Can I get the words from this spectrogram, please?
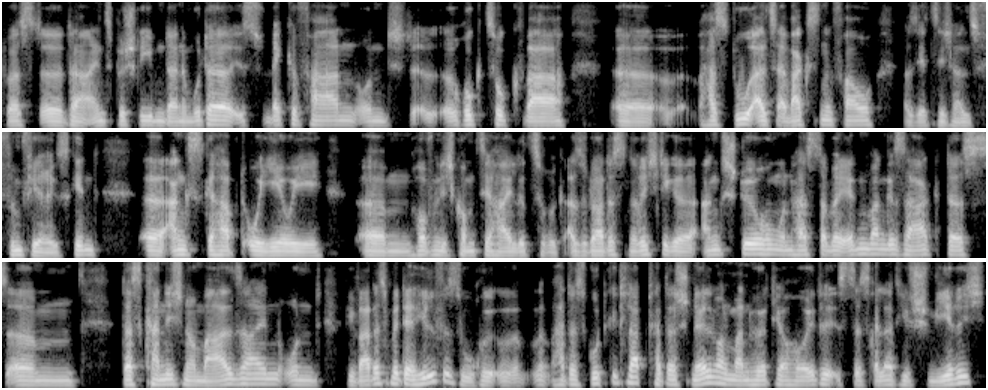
Du hast da eins beschrieben, deine Mutter ist weggefahren und ruckzuck war, äh, hast du als erwachsene Frau, also jetzt nicht als fünfjähriges Kind, äh, Angst gehabt, oje, oje, ähm, hoffentlich kommt sie heile zurück. Also du hattest eine richtige Angststörung und hast aber irgendwann gesagt, dass ähm, das kann nicht normal sein. Und wie war das mit der Hilfesuche? Äh, hat das gut geklappt? Hat das schnell? Weil man hört ja heute, ist das relativ schwierig,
